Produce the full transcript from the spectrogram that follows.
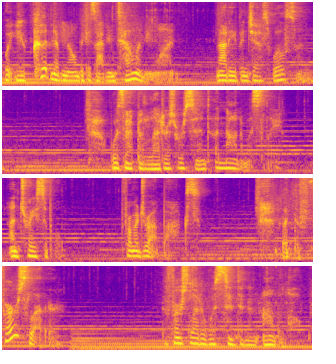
what you couldn't have known because I didn't tell anyone, not even Jess Wilson, was that the letters were sent anonymously, untraceable, from a Dropbox. But the first letter, the first letter was sent in an envelope.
